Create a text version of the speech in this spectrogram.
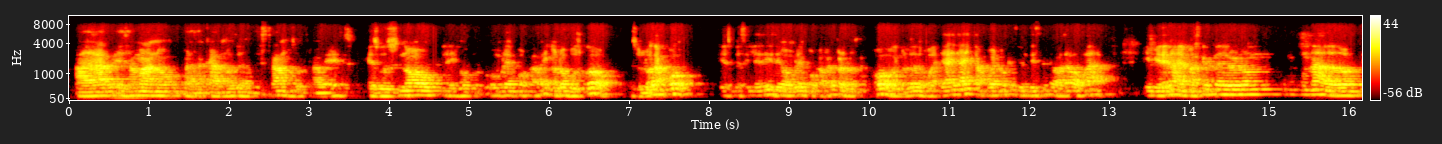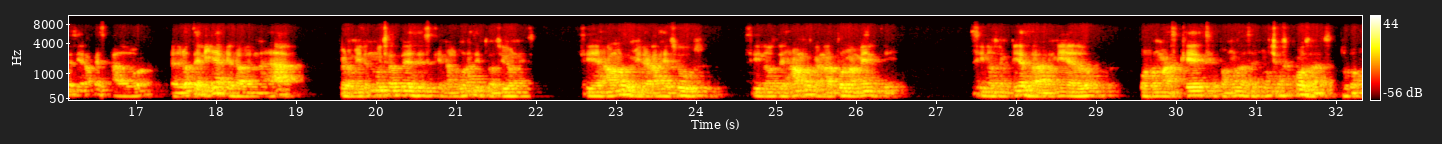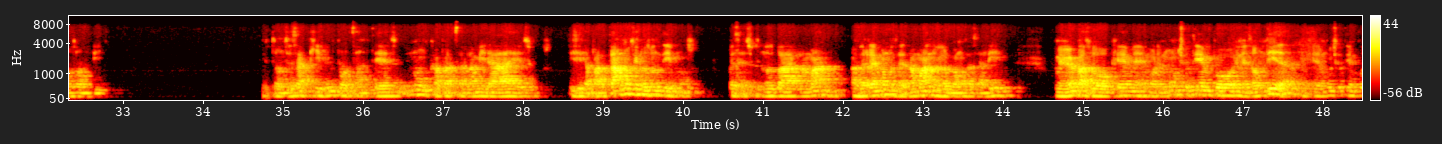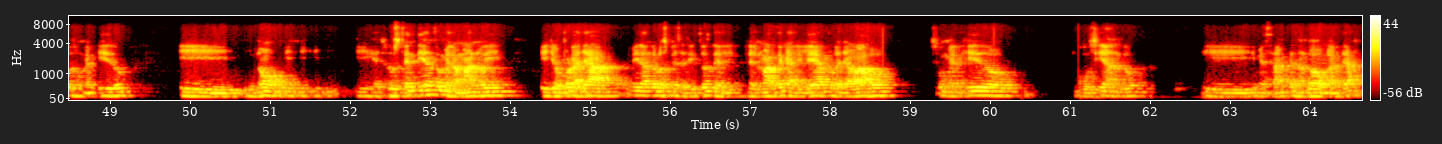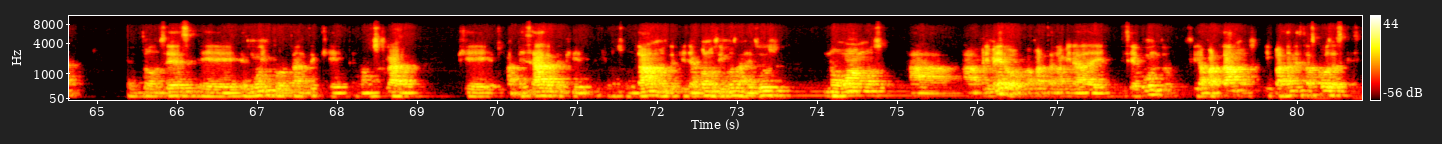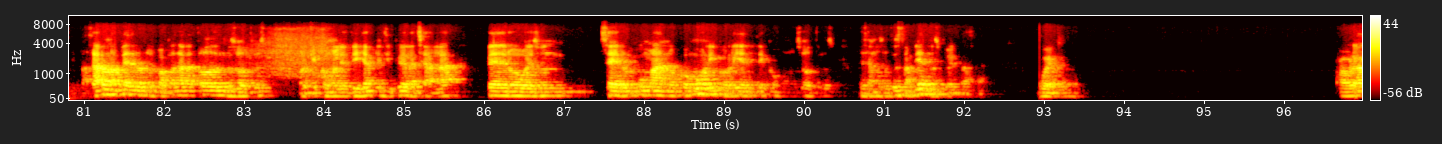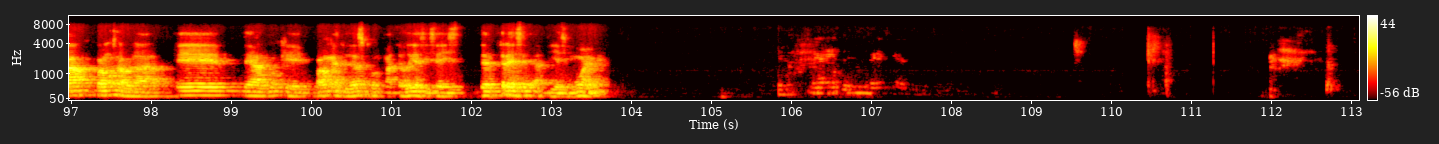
a dar esa mano para sacarnos de donde estamos otra vez. Jesús no le dijo, hombre de poca fe, no lo juzgó, Jesús lo sacó, y después sí le dice, hombre, poca fe, pero lo sacó y no lo dejó allá, y tan bueno que te te vas a ahogar. Y miren, además que Pedro era un, un nadador, que si era pescador, Pedro tenía que saber nadar. Pero miren muchas veces que en algunas situaciones, si dejamos de mirar a Jesús, si nos dejamos ganar por la mente, si nos empieza a dar miedo, por más que sepamos hacer muchas cosas, nos vamos a hundir. Entonces aquí lo importante es nunca apartar la mirada de Jesús. Y si la apartamos y nos hundimos, pues Jesús nos va a dar la mano. Agarrémonos de esa mano y volvamos a salir. A mí me pasó que me demoré mucho tiempo en esa hundida, me quedé mucho tiempo sumergido y no, y, y, y Jesús tendiéndome la mano y, y, yo por allá mirando los pececitos del, del mar de Galilea, por allá abajo, sumergido, buceando y me estaba empezando a ahogar ya. Entonces, eh, es muy importante que tengamos claro que a pesar de que, que nos hundamos, de que ya conocimos a Jesús, no vamos a, a, primero, apartar la mirada de. Segundo, si apartamos y pasan estas cosas que si pasaron a Pedro, nos va a pasar a todos nosotros, porque como les dije al principio de la charla, Pedro es un ser humano común y corriente como nosotros, pues a nosotros también nos puede pasar. Bueno, ahora vamos a hablar eh, de algo que vamos a ayudas con Mateo 16, del 13 al 19.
